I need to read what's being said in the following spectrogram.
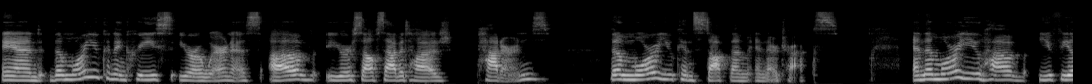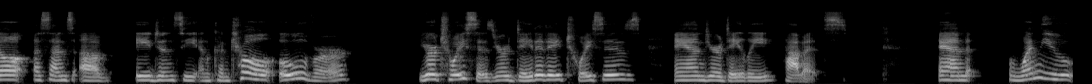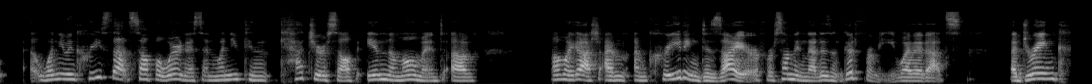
And the more you can increase your awareness of your self sabotage patterns, the more you can stop them in their tracks. And the more you have, you feel a sense of agency and control over your choices, your day to day choices, and your daily habits. And when you when you increase that self awareness and when you can catch yourself in the moment of oh my gosh i'm i'm creating desire for something that isn't good for me whether that's a drink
